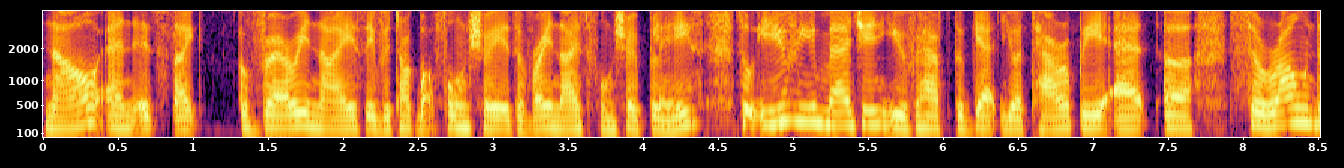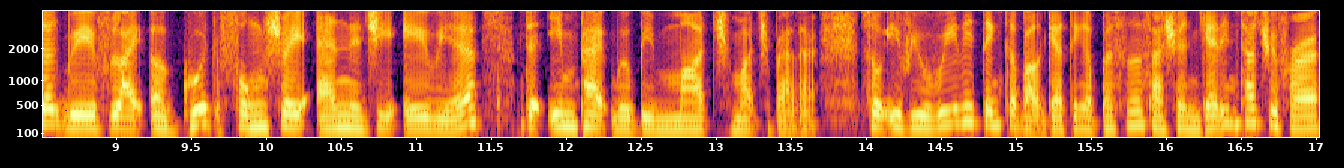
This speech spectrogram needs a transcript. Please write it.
now, and it's like a very nice, if you talk about feng shui, it's a very nice feng shui place. So if you imagine you have to get your therapy at uh, surrounded with like a good feng shui energy area, the impact will be much, much better. So if you really think about getting a personal session, get in touch with her,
